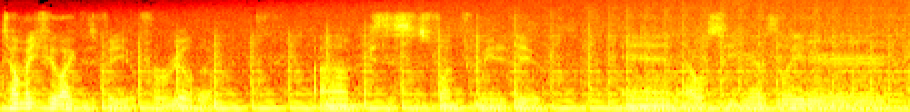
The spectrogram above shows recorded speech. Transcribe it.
Tell me if you like this video, for real though, because um, this is fun for me to do. And I will see you guys later.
